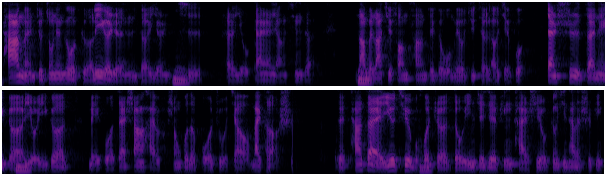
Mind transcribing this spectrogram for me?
他们就中间跟我隔了一个人的人是呃有感染阳性的，拉没拉去方舱这个我没有具体的了解过。但是在那个有一个美国在上海生活的博主叫麦克老师。对，他在 YouTube 或者抖音这些平台是有更新他的视频，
